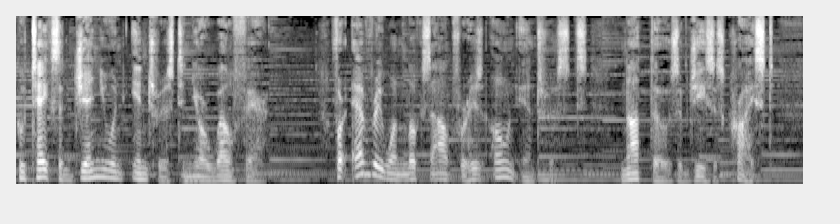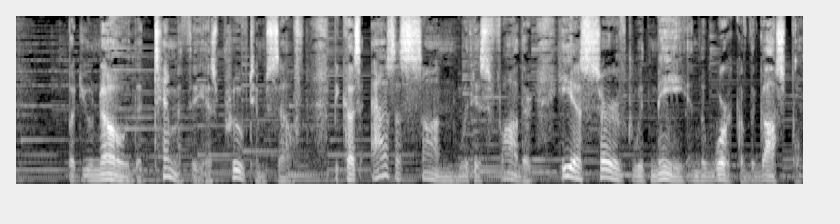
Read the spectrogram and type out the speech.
who takes a genuine interest in your welfare. For everyone looks out for his own interests, not those of Jesus Christ. But you know that Timothy has proved himself, because as a son with his father, he has served with me in the work of the gospel.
